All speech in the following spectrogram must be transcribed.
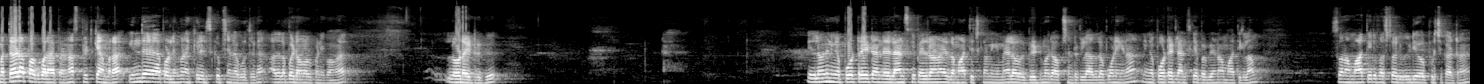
நம்ம தேர்டாக பார்க்க போகிற ஆப் என்னன்னா ஸ்ப்ளிட் கேமரா இந்த ஆப்போட லிங்க் நான் கீழே டிஸ்கிரிப்ஷனில் கொடுத்துருக்கேன். அதில் போய் டவுன்லோட் பண்ணிக்கோங்க. லோட் ஆகிட்டுருக்கு இதில் வந்து நீங்கள் போர்ட்ரேட் அண்ட் லேண்ட்ஸ்கேப் எதில் வேணால் இதில் மாற்றி வச்சுக்கலாம். நீங்கள் மேலே ஒரு கிரிட் மாதிரி ஆப்ஷன் இருக்குல்ல அதில் போனீங்கன்னா நீங்கள் போர்ட்ரேட் லேண்ட்ஸ்கேப் எப்படி வேணால் மாற்றிக்கலாம் ஸோ நான் மாற்றிட்டு ஃபஸ்ட்டு ஒரு வீடியோவை பிடிச்சி காட்டுறேன்.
